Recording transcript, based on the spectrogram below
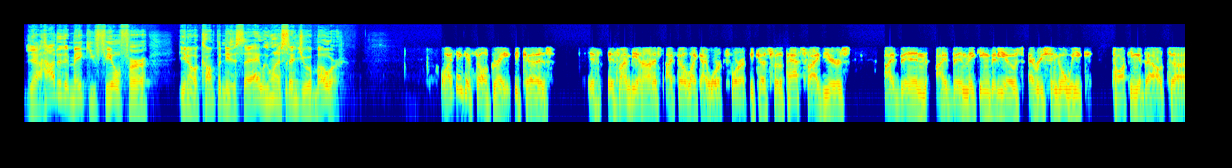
Yeah, how did it make you feel for you know a company to say, "Hey, we want to send you a mower"? Well, I think it felt great because if if I'm being honest, I felt like I worked for it because for the past five years, I've been I've been making videos every single week talking about, uh,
